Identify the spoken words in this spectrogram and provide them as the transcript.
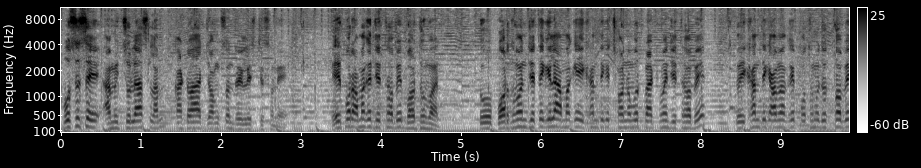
অবশেষে আমি চলে আসলাম কাটোয়া জংশন রেল স্টেশনে। এরপর আমাকে যেতে হবে বর্ধমান। তো বর্ধমান যেতে গেলে আমাকে এখান থেকে ছ নম্বর প্ল্যাটফর্মে যেতে হবে। তো এখান থেকে আমাকে প্রথমে ধরতে হবে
